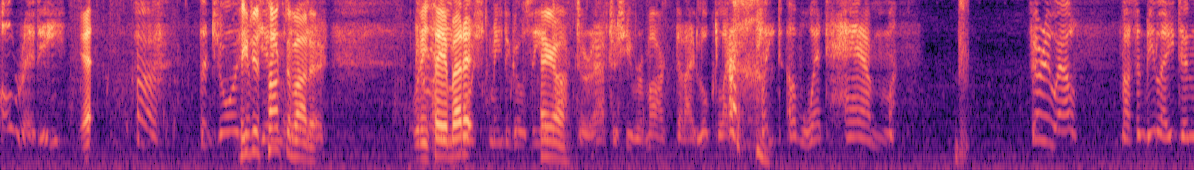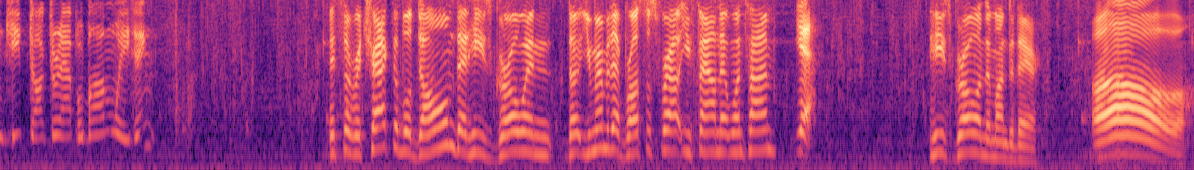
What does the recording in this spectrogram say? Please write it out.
Already? Yeah. Huh, the joys He just getting talked about it. What do you say about it? pushed me to go see Hang a on. doctor after she remarked that I looked like a plate of wet ham. Very well. Mustn't be late and keep Dr. Applebaum waiting. It's a retractable dome that he's growing. The, you remember that Brussels sprout you found that one time? Yeah. He's growing them under there. Oh.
